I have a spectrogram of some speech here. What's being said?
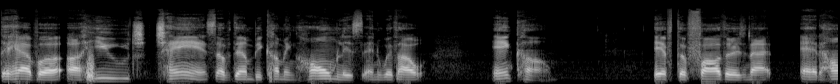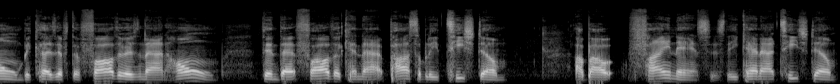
they have a, a huge chance of them becoming homeless and without income if the father is not at home because if the father is not home then that father cannot possibly teach them about finances. They cannot teach them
